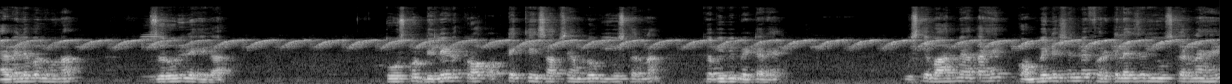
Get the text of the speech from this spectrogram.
अवेलेबल होना ज़रूरी रहेगा। तो उसको डिलेड क्रॉप अपटेक के हिसाब से हम लोग यूज़ करना कभी भी बेटर है। उसके बाद में आता है कॉम्बिनेशन में फर्टिलाइज़र यूज़ करना है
